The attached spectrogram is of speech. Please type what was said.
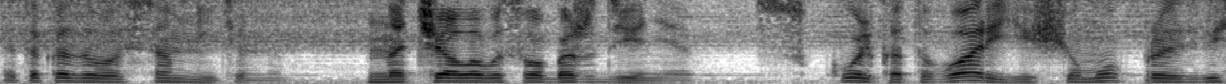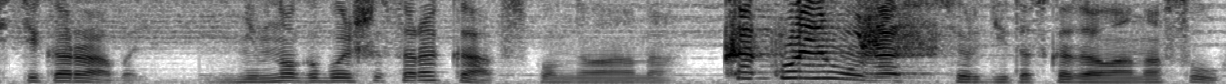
Это казалось сомнительным. Начало высвобождения. Сколько тварей еще мог произвести корабль? Немного больше сорока, вспомнила она. «Какой ужас!» — сердито сказала она вслух.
